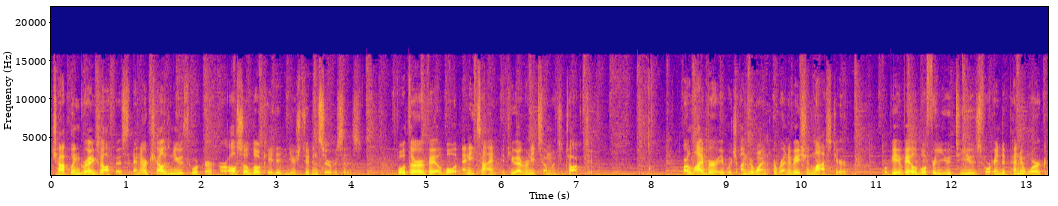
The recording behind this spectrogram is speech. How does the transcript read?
Chaplain Greg's office and our child and youth worker are also located near Student Services. Both are available anytime if you ever need someone to talk to. Our library, which underwent a renovation last year, will be available for you to use for independent work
